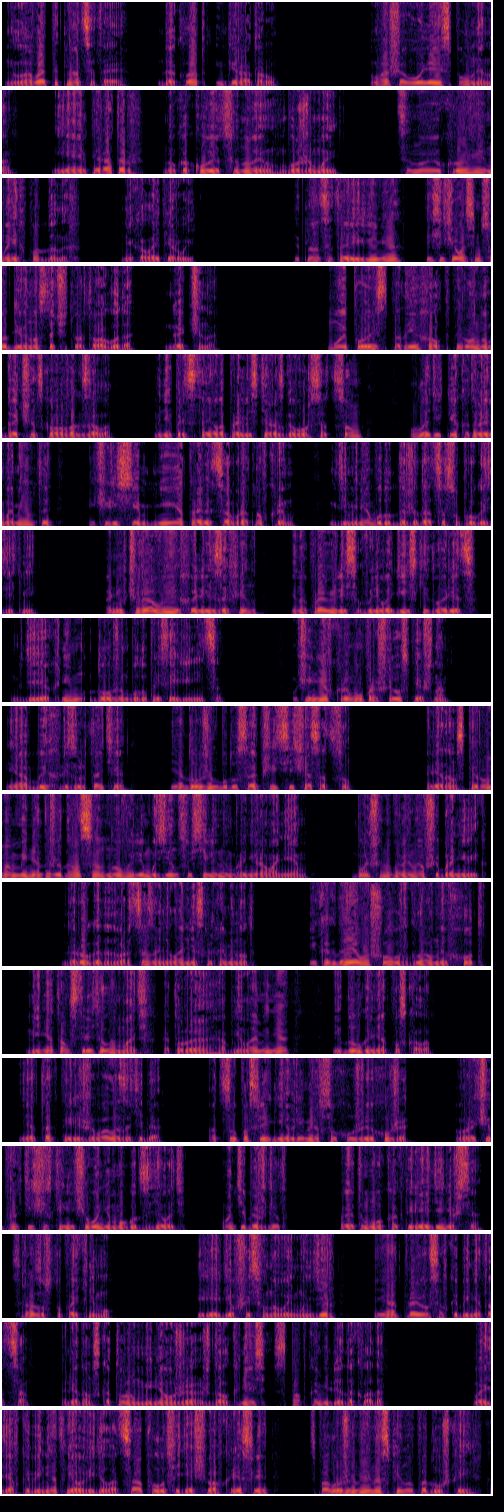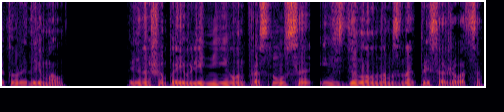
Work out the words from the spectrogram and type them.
Глава 15. Доклад императору. Ваша воля исполнена. Я император, но какую ценою, Боже мой? Ценою крови моих подданных. Николай I. 15 июня 1894 года. Гатчина. Мой поезд подъехал к перрону Гатчинского вокзала. Мне предстояло провести разговор с отцом, уладить некоторые моменты и через семь дней отправиться обратно в Крым, где меня будут дожидаться супруга с детьми. Они вчера выехали из Афин и направились в Ливадийский дворец, где я к ним должен буду присоединиться. Учения в Крыму прошли успешно, и об их результате я должен буду сообщить сейчас отцу. Рядом с перроном меня дожидался новый лимузин с усиленным бронированием, больше напоминавший броневик. Дорога до дворца заняла несколько минут, и когда я вошел в главный вход, меня там встретила мать, которая обняла меня и долго не отпускала. Я так переживала за тебя. Отцу последнее время все хуже и хуже. Врачи практически ничего не могут сделать. Он тебя ждет. Поэтому, как переоденешься, сразу ступай к нему. Переодевшись в новый мундир, я отправился в кабинет отца, рядом с которым меня уже ждал князь с папками для доклада. Войдя в кабинет, я увидел отца, полусидящего в кресле, с положенной на спину подушкой, который дремал. При нашем появлении он проснулся и сделал нам знак присаживаться.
